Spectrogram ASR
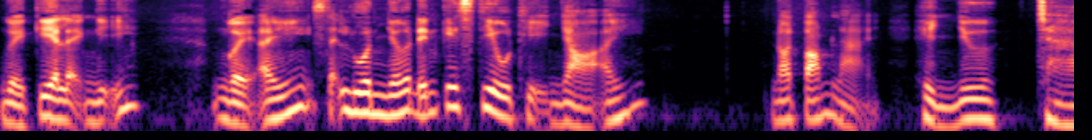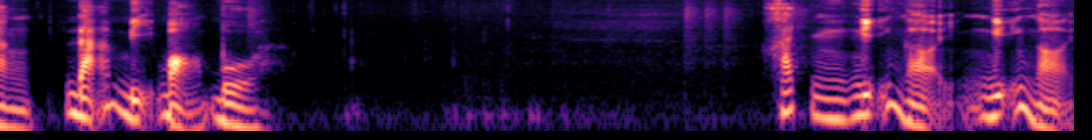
Người kia lại nghĩ, người ấy sẽ luôn nhớ đến cái siêu thị nhỏ ấy. Nói tóm lại, hình như chàng đã bị bỏ bùa. Khách nghĩ ngợi, nghĩ ngợi,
